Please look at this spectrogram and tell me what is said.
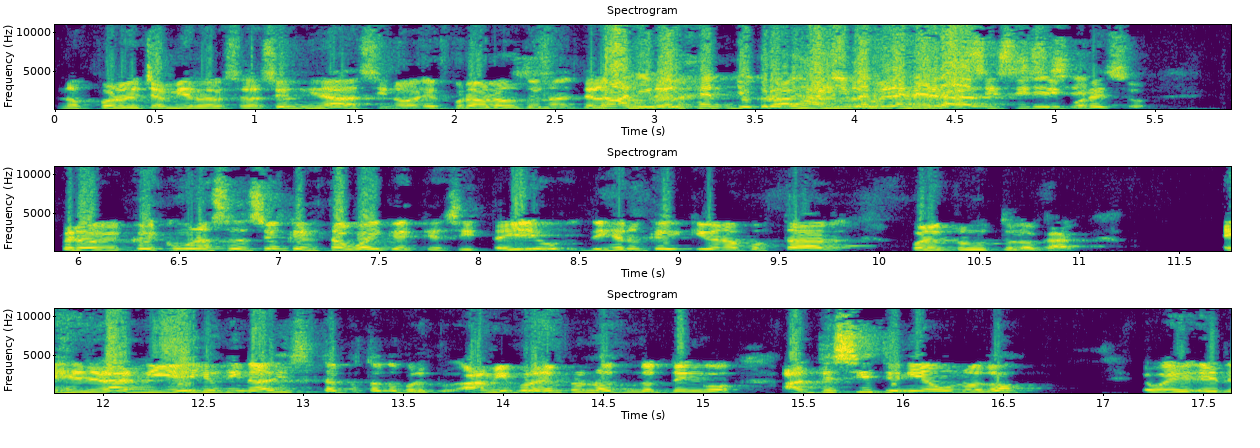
no es por echar mierda a la asociación ni nada, sino es por hablar de, una, de la No, a nivel gen- yo creo que es a nivel general. Sí, sí, Sí, sí, sí. por eso. Pero es, es como una asociación que está guay que, que existe. Y ellos dijeron que, que iban a apostar por el producto local. En general, ni ellos ni nadie se está apostando por el A mí, por ejemplo, no, no tengo. Antes sí tenía uno o dos. El, el-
